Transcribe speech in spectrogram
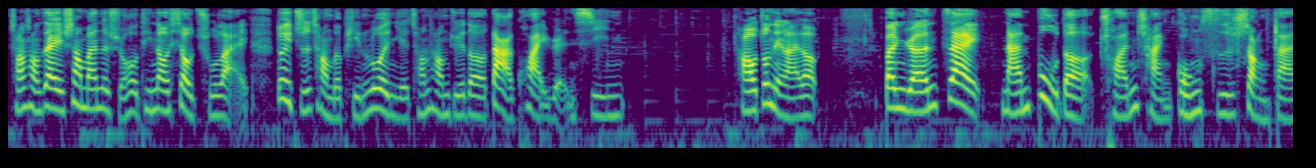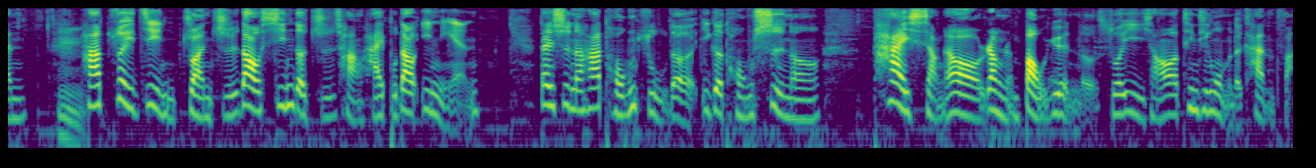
常常在上班的时候听到笑出来。对职场的评论也常常觉得大快人心。好，重点来了，本人在南部的船产公司上班，嗯，他最近转职到新的职场还不到一年，但是呢，他同组的一个同事呢。太想要让人抱怨了，所以想要听听我们的看法。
